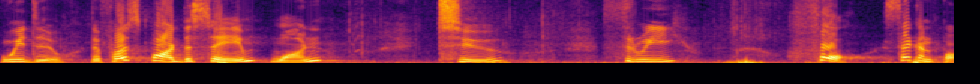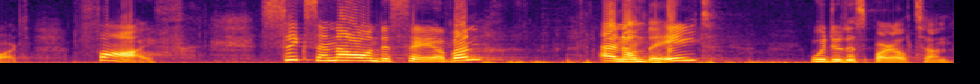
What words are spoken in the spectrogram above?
We do the first part the same, one, two, three, four. Second part, five, six, and now on the seven, and on the eight, we do the spiral turn.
